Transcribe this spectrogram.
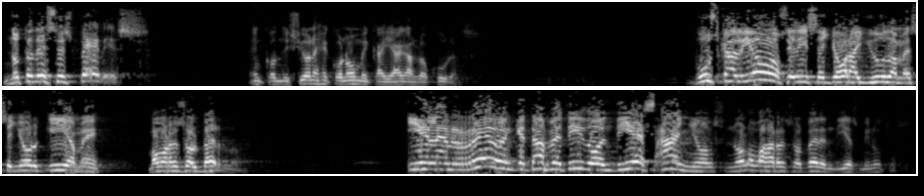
No te desesperes en condiciones económicas y hagas locuras. Busca a Dios y dice, Señor, ayúdame, Señor, guíame, vamos a resolverlo. Y el enredo en que te has metido en 10 años no lo vas a resolver en 10 minutos.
